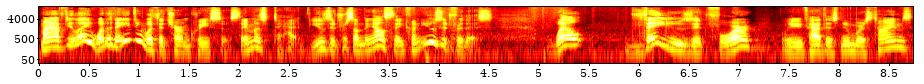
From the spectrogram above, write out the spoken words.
my Avdilay. What do they do with the term Krisus? They must have used it for something else. They couldn't use it for this. Well, they use it for We've had this numerous times.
